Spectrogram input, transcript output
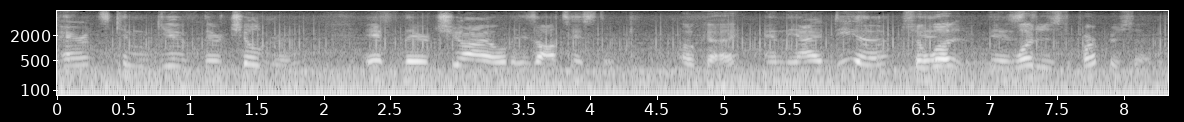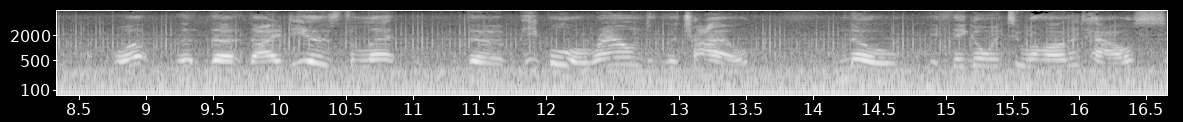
parents can give their children if their child is autistic. Okay. And the idea So i- what is what is the purpose of it? well the, the the idea is to let the people around the child know if they go into a haunted house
